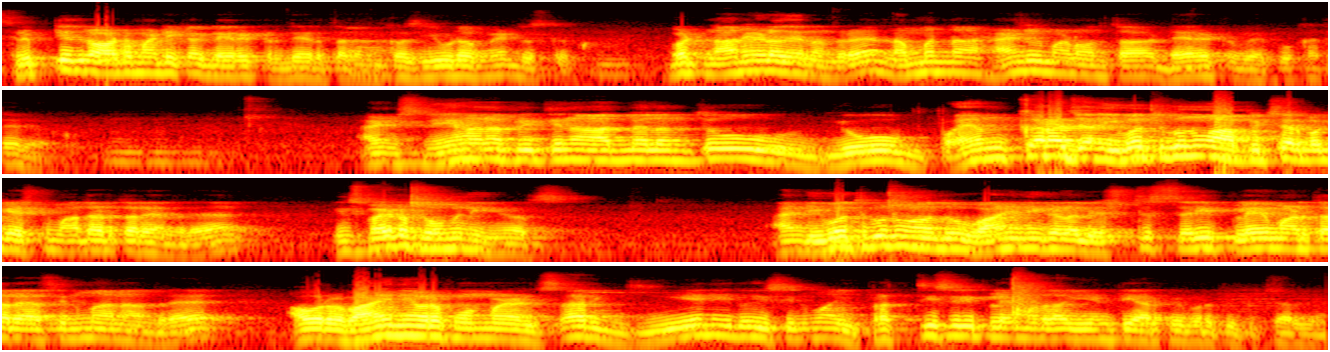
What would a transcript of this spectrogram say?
ಸ್ಕ್ರಿಪ್ಟ್ ಇದ್ರೆ ಆಟೋಮ್ಯಾಟಿಕ್ ಆಗಿ ಡೈರೆಕ್ಟರ್ ಇದೇ ಇರ್ತಾರೆ because you would have made the script but ನಾನು ಹೇಳೋದೇನಂದ್ರೆ ನಮ್ಮನ್ನ ಹ್ಯಾಂಡಲ್ ಮಾಡುವಂಥ ಡೈರೆಕ್ಟರ್ ಬೇಕು ಕತೆ ಬೇಕು. ಅಂಡ್ ಸ್ನೇಹನ ಪ್ರೀತಿನ ಆದ್ಮೇಲಂತೂ ಯೋ ಭಯಂಕರ ಜನ ಇವತ್ತಿಗೂ ಆ ಪಿಕ್ಚರ್ ಬಗ್ಗೆ ಎಷ್ಟು ಮಾತಾಡ್ತಾರೆ ಅಂದ್ರೆ in spite of so many years and ಇವತ್ತಿಗೂ ಅದು ವಾಹಿನಿಗಳಲ್ಲಿ ಎಷ್ಟು ಸರಿ ಪ್ಲೇ ಮಾಡ್ತಾರೆ ಆ ಸಿನಿಮಾನ ಅಂದರೆ ಅವರ ವಾಹಿನಿಯವರ ಫೋನ್ ಮಾಡಿ ಸರ್ ಏನಿದು ಈ ಸಿನಿಮಾ? ಈ ಪ್ರತಿ ಸರಿ ಪ್ಲೇ ಮಾಡಿದಾಗ ಏನು ಟಿ ಆರ್ ಪಿ ಬರುತ್ತೆ ಪಿಕ್ಚರ್ಗೆ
